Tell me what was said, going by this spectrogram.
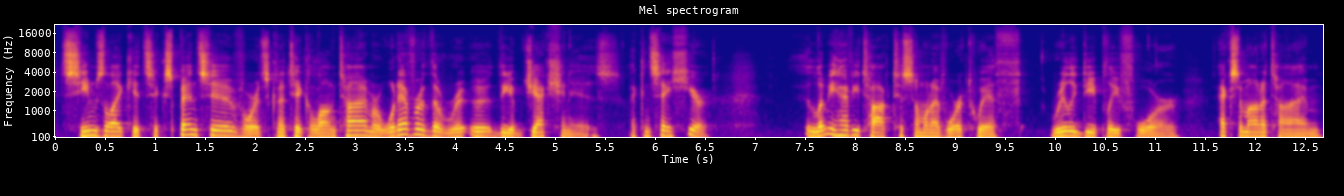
it seems like it's expensive or it's going to take a long time or whatever the, uh, the objection is, I can say, here, let me have you talk to someone I've worked with really deeply for X amount of time.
